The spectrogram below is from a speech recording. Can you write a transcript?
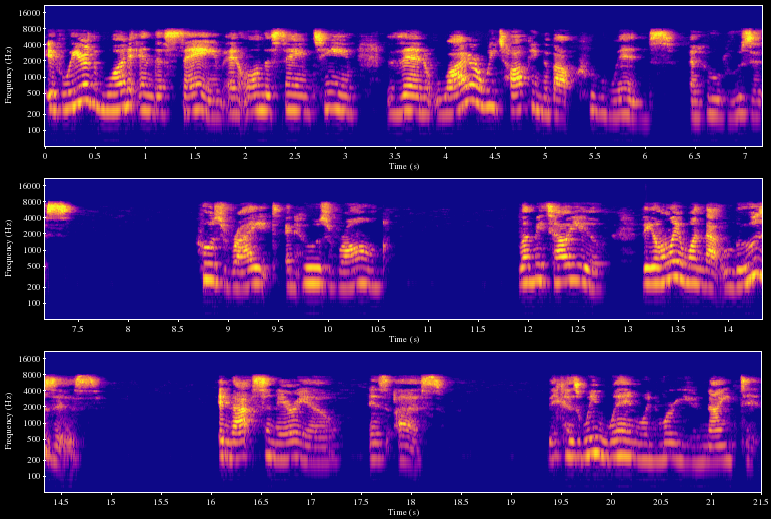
If we are the one and the same and on the same team, then why are we talking about who wins and who loses? Who's right and who's wrong? Let me tell you, the only one that loses in that scenario is us. Because we win when we're united.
